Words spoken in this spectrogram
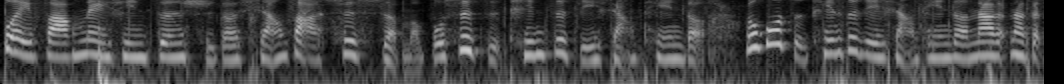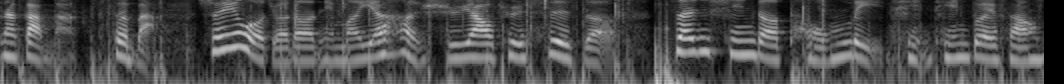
对方内心真实的想法是什么，不是只听自己想听的。如果只听自己想听的，那那个那干嘛，对吧？所以我觉得你们也很需要去试着真心的同理，倾听对方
